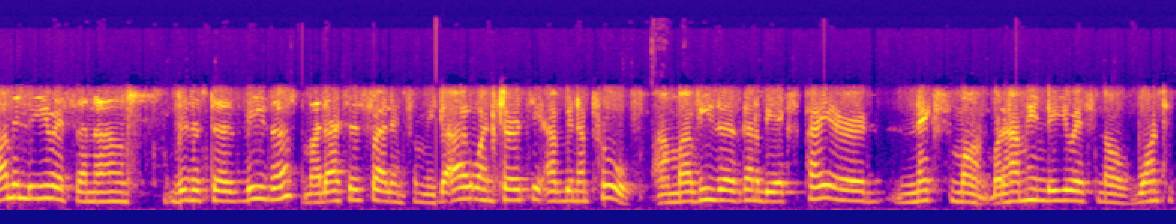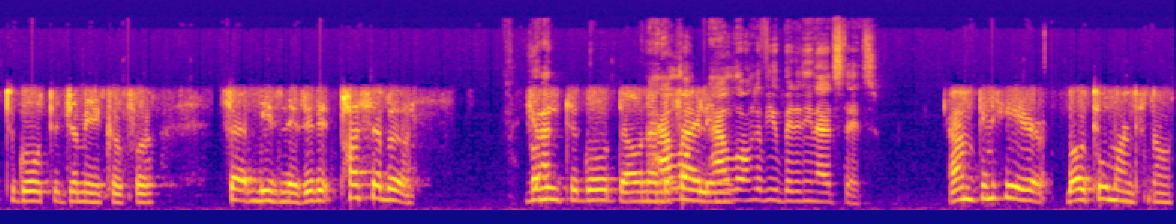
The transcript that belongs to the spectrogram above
I'm in the U.S. and uh, visitor's visa. My daughter is filing for me. The I-130 I've been approved. And my visa is going to be expired next month, but I'm in the U.S. now. Wanted to go to Jamaica for certain business. Is it possible You for me to go down on the long, filing? how long have you been in the United States? I've been here about two months now.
